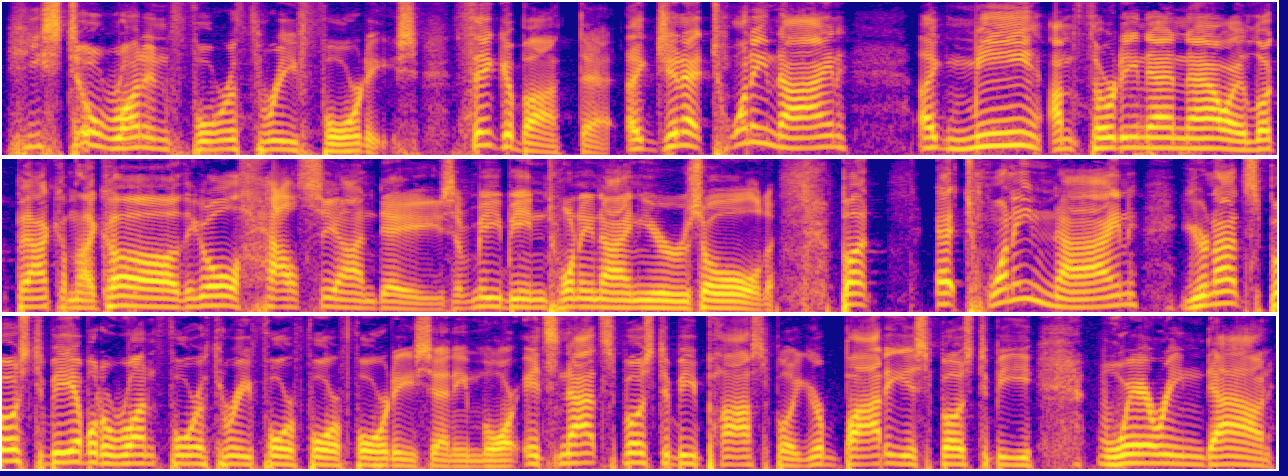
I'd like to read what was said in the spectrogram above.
he's still running 4 340s. Think about that. Like, Jeanette, 29, like me, I'm 39 now. I look back, I'm like, oh, the old halcyon days of me being 29 years old. But at 29, you're not supposed to be able to run 4 3, 4 4 40s anymore. It's not supposed to be possible. Your body is supposed to be wearing down.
